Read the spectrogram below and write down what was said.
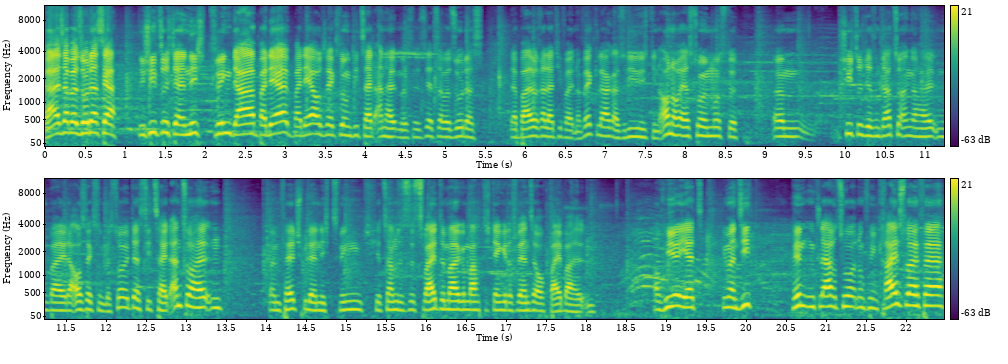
Ja, ist aber so, dass ja die Schiedsrichter nicht zwingend da bei der, bei der Auswechslung die Zeit anhalten müssen. Ist jetzt aber so, dass der Ball relativ weit noch weg lag, also die sich den auch noch erst holen musste. Ähm, Schiedsrichter sind dazu angehalten, bei der Auswechslung des Torhüters die Zeit anzuhalten. Beim Feldspieler nicht zwingend. Jetzt haben sie es das zweite Mal gemacht. Ich denke, das werden sie auch beibehalten. Auch hier jetzt, wie man sieht, hinten klare Zuordnung für den Kreisläufer,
